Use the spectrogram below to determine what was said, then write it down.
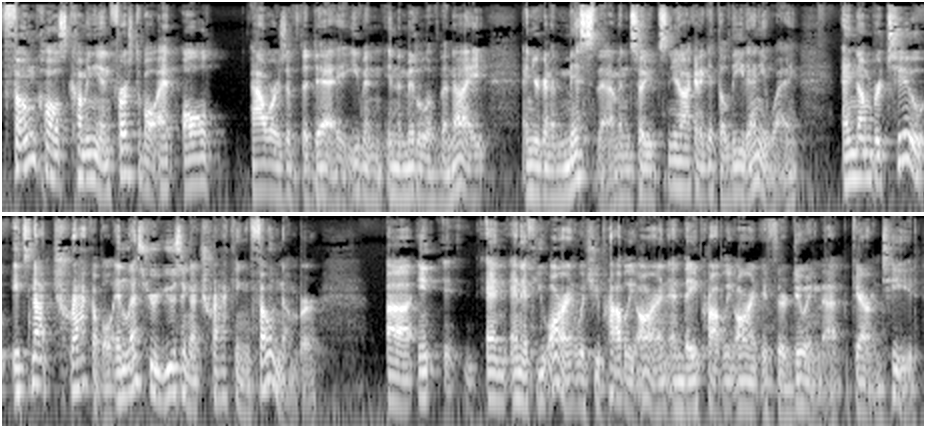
phone calls coming in, first of all, at all hours of the day, even in the middle of the night, and you're going to miss them. And so you're not going to get the lead anyway. And number two, it's not trackable unless you're using a tracking phone number. Uh, and, and if you aren't, which you probably aren't, and they probably aren't if they're doing that, guaranteed,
